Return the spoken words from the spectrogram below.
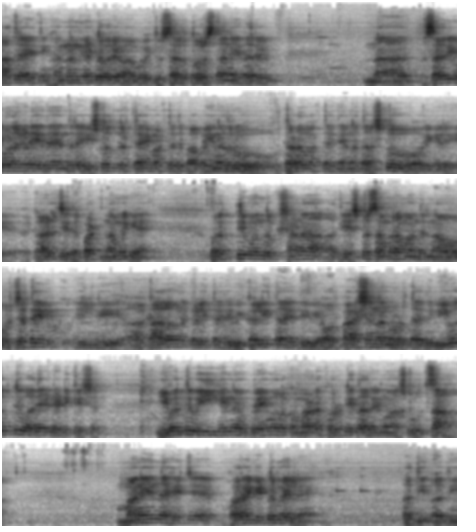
ರಾತ್ರಿ ಐ ತಿಂಕ್ ಹನ್ನೊಂದು ಗಂಟೆವರೆಗೆ ಆಗೋಯ್ತು. ಸರ್ ತೋರಿಸ್ತಾನೆ ಇದ್ದಾರೆ ನಾ, ಸರಿ ಒಳಗಡೆ ಇದೆ ಅಂದ್ರೆ ಇಷ್ಟೊಂದು ಟೈಮ್ ಆಗ್ತದೆ ಪಾಪ, ಏನಾದರೂ ತಡವಾಗ್ತಾ ಇದೆ ಅನ್ನೋದು ಅಷ್ಟು ಅವರಿಗೆ ಕಾಳಜಿ ಇದೆ ಬಟ್ ನಮಗೆ ಪ್ರತಿಯೊಂದು ಕ್ಷಣ ಅದು ಎಷ್ಟು ಸಂಭ್ರಮ ಅಂದ್ರೆ ನಾವು ಅವ್ರ ಜೊತೆ ಇಲ್ಲಿ, ಆ ಕಾಲವನ್ನು ಕಳೀತಾ ಇದೀವಿ ಕಲಿತಾ ಇದ್ದೀವಿ, ಅವ್ರ ಪ್ಯಾಷನ್ ನೋಡ್ತಾ ಇದೀವಿ ಇವತ್ತಿಗೂ ಅದೇ ಡೆಡಿಕೇಶನ್ ಇವತ್ತು ಈಗೇನು ಪ್ರೇಮಲೋಕ ಮಾಡಕ್ ಹೊರಟಿದ್ದಾರೇನೋ ಅಷ್ಟು ಉತ್ಸಾಹ. ಮನೆಯಿಂದ ಹೆಜ್ಜೆ ಹೊರಗಿಟ್ಟ ಮೇಲೆ ಅದು ಅದು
